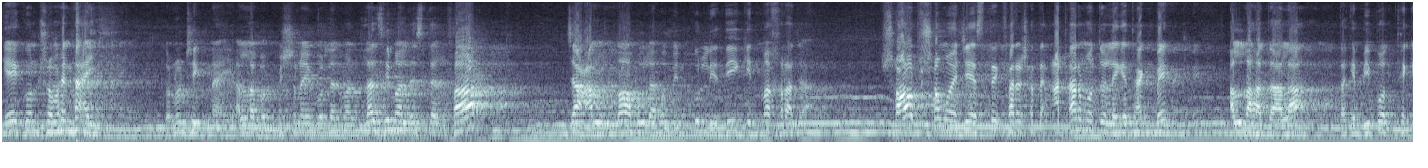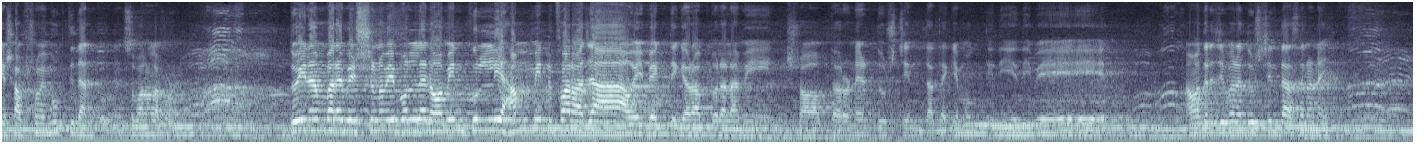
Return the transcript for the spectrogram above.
কে কোন সময় নাই, কোনো ঠিক নাই। আল্লাহ বিষ্ণু বললেন, মান লাজিমাল ইস্তিগফার, জাআল্লাহু লাহু মিন কুল্লি দিকিন মাখরাজা। সব সময় যে ইস্তেগফারের সাথে আঠার মতো লেগে থাকবে, আল্লাহ তাআলা তাকে বিপদ থেকে সব সময় মুক্তি দান করবেন। সুবহানাল্লাহ পড়েন। দুই নম্বরে বিশ্বনবী বললেন, অমিন কুল্লি হাম্মিন ফারাজা। ওই ব্যক্তিকে রব্বুল আলামিন সব ধরনের দুশ্চিন্তা থেকে মুক্তি দিয়ে দিবে আমাদের জীবনে দুশ্চিন্তা আছে না নাই?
